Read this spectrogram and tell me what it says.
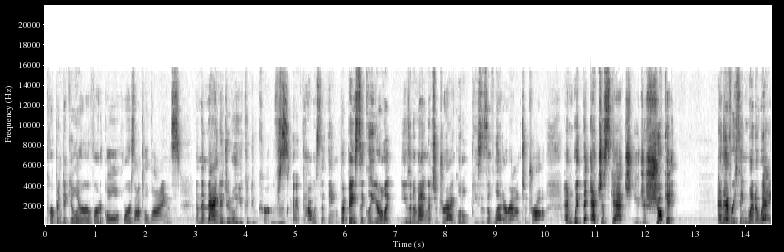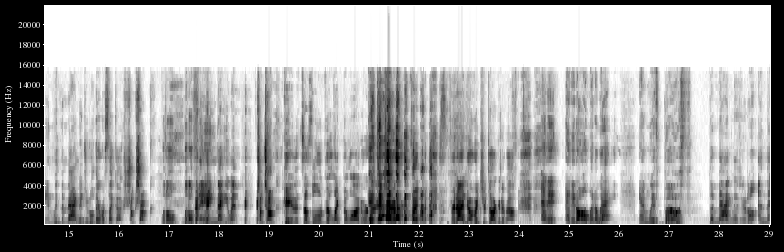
perpendicular or vertical, horizontal lines. And the Magnadoodle, you could do curves. Mm, okay. That was the thing. But basically, you're like using a magnet to drag little pieces of lead around to draw. And with the Etch a Sketch, you just shook it, and everything went away. And with the Magnadoodle, there was like a shunk shunk little little thing that you went chunk chunk. Okay, that sounds a little bit like the Law and Order intro, but, but I know what you're talking about. and it and it all went away. And with both the Magnadoodle and the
